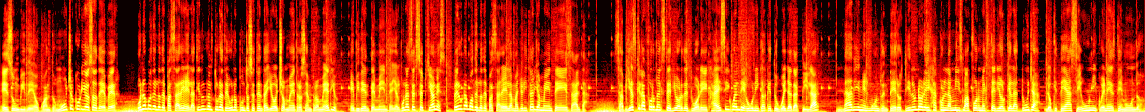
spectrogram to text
Es un video cuanto mucho curioso de ver. Una modelo de pasarela tiene una altura de 1.78 metros en promedio. Evidentemente hay algunas excepciones, pero una modelo de pasarela mayoritariamente es alta. ¿Sabías que la forma exterior de tu oreja es igual de única que tu huella dactilar? Nadie en el mundo entero tiene una oreja con la misma forma exterior que la tuya, lo que te hace único en este mundo.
